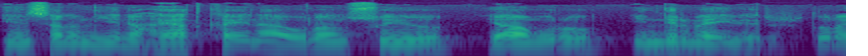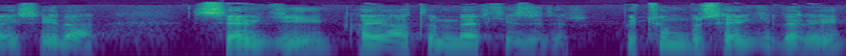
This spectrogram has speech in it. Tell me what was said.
insanın yine hayat kaynağı olan suyu, yağmuru indirmeyi verir. Dolayısıyla sevgi hayatın merkezidir. Bütün bu sevgileri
